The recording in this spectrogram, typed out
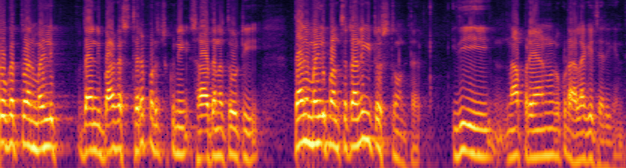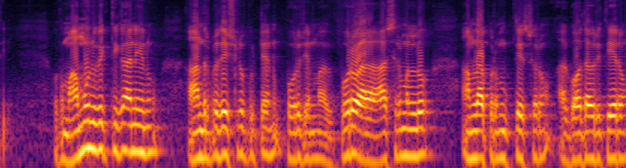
యోగత్వాన్ని మళ్ళీ దాన్ని బాగా స్థిరపరుచుకుని సాధనతోటి దాన్ని మళ్ళీ పంచడానికి ఇటు వస్తూ ఉంటారు. ఇది నా ప్రయాణంలో కూడా అలాగే జరిగింది. ఒక మామూలు వ్యక్తిగా నేను ఆంధ్రప్రదేశ్లో పుట్టాను. పూర్వజన్మ పూర్వ ఆశ్రమంలో అమలాపురం ముక్తేశ్వరం ఆ గోదావరి తీరం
